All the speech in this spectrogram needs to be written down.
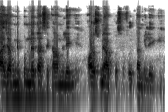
आज आप निपुणता से काम लेंगे और उसमें आपको सफलता मिलेगी।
